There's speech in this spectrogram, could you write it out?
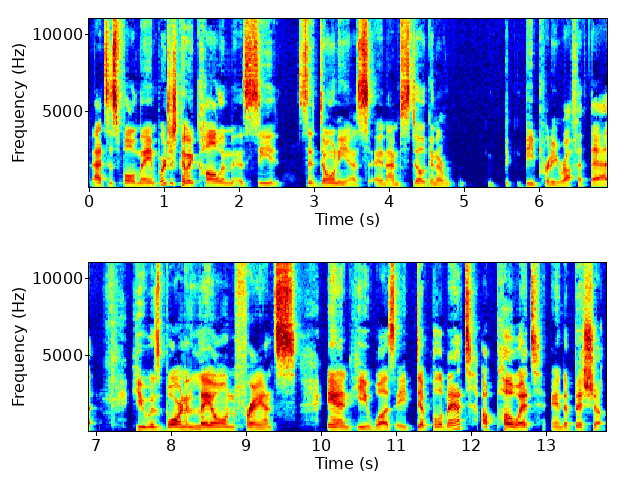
That's his full name. We're just going to call him as C- Sidonius, and I'm still going to be pretty rough at that. He was born in Lyon, France, and he was a diplomat, a poet, and a bishop.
